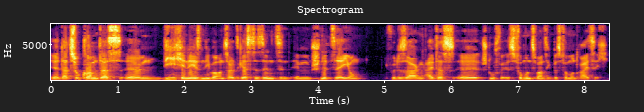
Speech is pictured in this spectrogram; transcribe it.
Äh, dazu kommt, dass ähm, die Chinesen, die bei uns als Gäste sind, sind im Schnitt sehr jung. Ich würde sagen, Altersstufe ist 25 bis 35.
